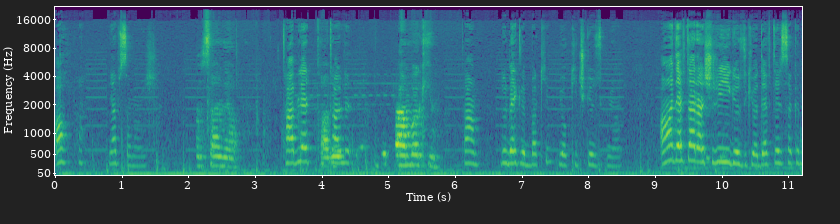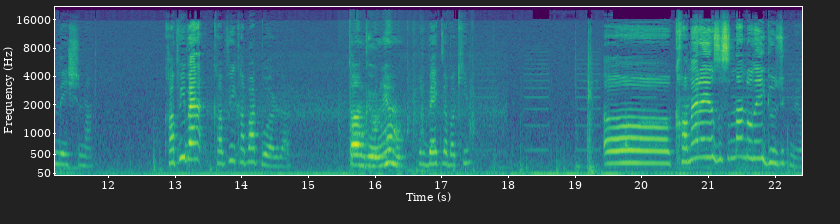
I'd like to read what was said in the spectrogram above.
Al. hah, Yap o işi. Sen de yap. Tablet, Tablet. tablet. Ben bakayım. Tamam. Dur bekle bir bakayım. Yok hiç gözükmüyor. Ama defter aşırı iyi gözüküyor. Defteri sakın değiştirme. Kapıyı ben kapıyı kapat bu arada. Tam görünüyor mu? Dur bekle bakayım. Aa, kamera yazısından dolayı gözükmüyor.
